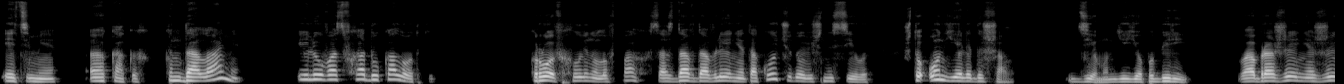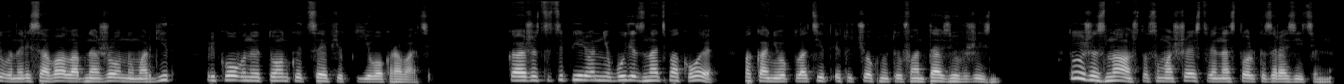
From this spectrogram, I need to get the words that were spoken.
Этими, э, как их, кандалами? Или у вас в ходу колодки? Кровь хлынула в пах, создав давление такой чудовищной силы, что он еле дышал. Демон ее побери. Воображение живо нарисовало обнаженную Маргит, прикованную тонкой цепью к его кровати. Кажется, теперь он не будет знать покоя, пока не воплотит эту чокнутую фантазию в жизнь. Кто же знал, что сумасшествие настолько заразительно?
